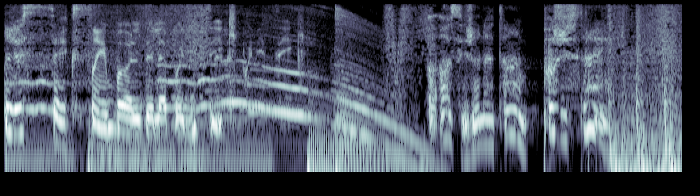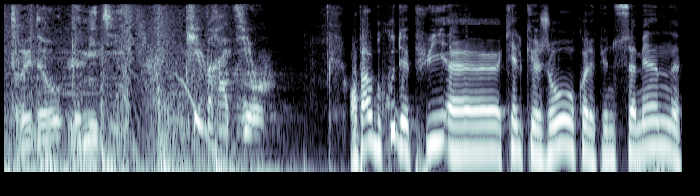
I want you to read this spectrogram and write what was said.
le sexe symbole de la politique. Ah, c'est Jonathan, pas Justin. Trudeau, le midi. Cube Radio. On parle beaucoup depuis euh, quelques jours, quoi, depuis une semaine,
